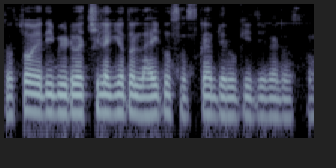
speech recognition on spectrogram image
दोस्तों यदि वीडियो अच्छी लगी हो तो लाइक और सब्सक्राइब ज़रूर कीजिएगा दोस्तों।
